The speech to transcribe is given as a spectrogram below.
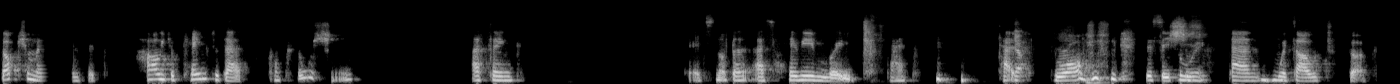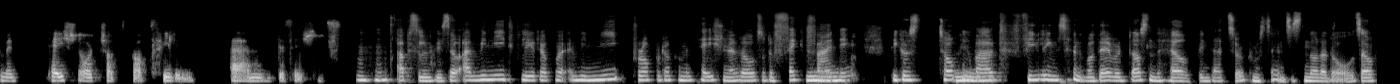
documented, how you came to that conclusion, I think it's not a, as heavy weight that had yeah. wrong decisions than mm-hmm. without documentation or just gut feeling um, decisions. Mm-hmm, absolutely. So uh, we need clear document. We need proper documentation and also the fact finding mm. because talking mm. about feelings and whatever doesn't help in that circumstances, not at all. So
